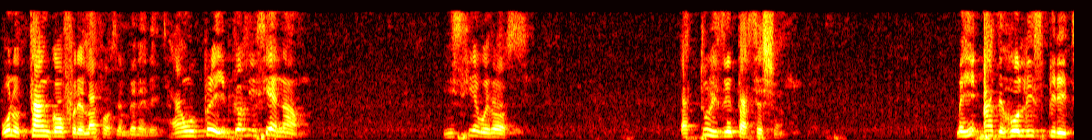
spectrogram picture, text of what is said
We want to thank God for the life of St. Benedict. And we pray because He's here now. He's here with us. That through His intercession, may He ask the Holy Spirit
